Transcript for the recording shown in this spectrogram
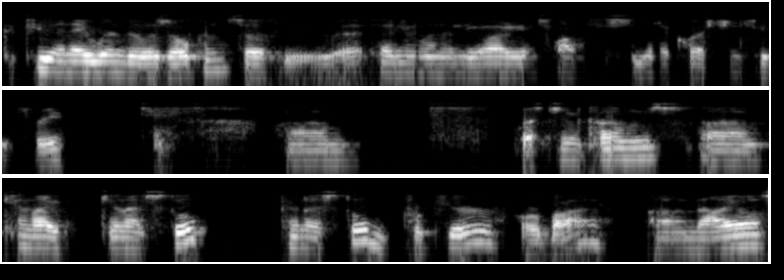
the Q&A window is open, so if, you, if anyone in the audience wants to submit a question, feel free. Um, question comes: um, Can I can I still can I still procure or buy uh, NIOS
